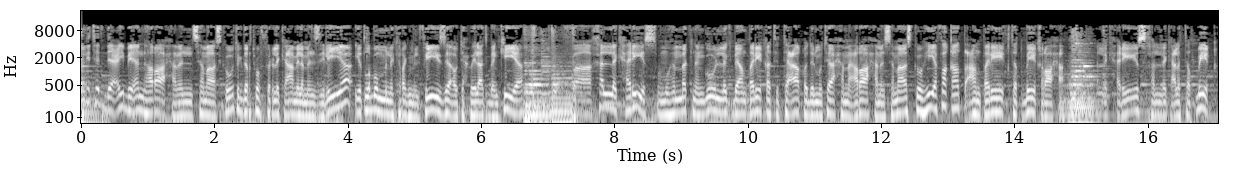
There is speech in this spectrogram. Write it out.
اللي تدعي بأنها راحة من سماسكو تقدر توفر لك عاملة منزلية يطلبون منك رقم الفيزا أو تحويلات بنكية. فخلك حريص ومهمتنا نقول لك بأن طريقة التعاقد المتاحة مع راحة من سماسكو هي فقط عن طريق تطبيق راحة. خلك حريص خلك على التطبيق.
